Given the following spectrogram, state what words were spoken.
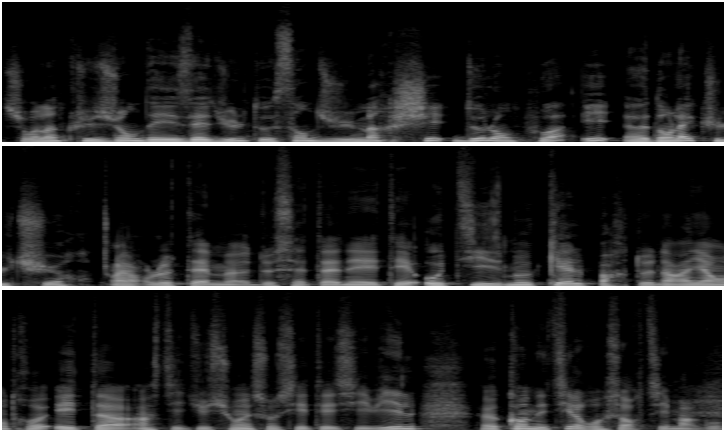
sur l'inclusion des adultes au sein du marché de l'emploi et euh, dans la culture. Alors le thème de cette année était autisme. Quel partenariat entre État, institutions et société civile euh, Qu'en est-il ressorti, Margot?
